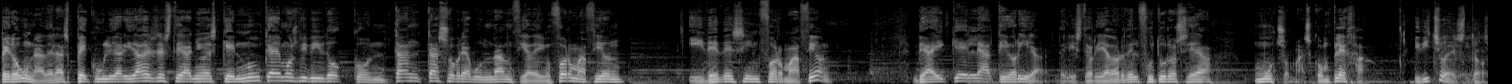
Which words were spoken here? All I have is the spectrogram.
Pero una de las peculiaridades de este año es que nunca hemos vivido con tanta sobreabundancia de información y de desinformación. De ahí que la teoría del historiador del futuro sea mucho más compleja. Y dicho esto, ¿os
